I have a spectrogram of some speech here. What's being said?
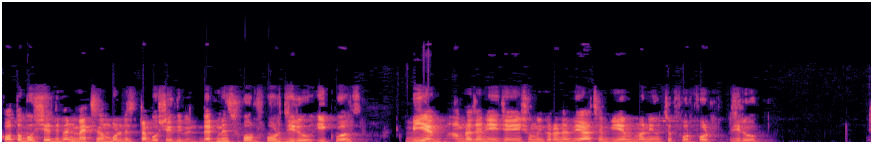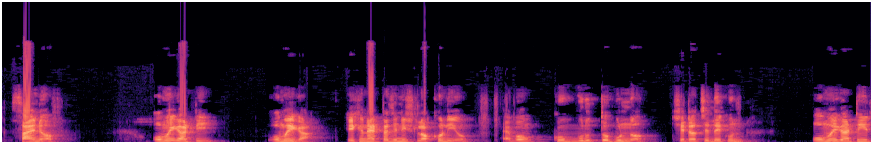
কত বসিয়ে দিবেন ম্যাক্সিমাম ভোল্টেজটা বসিয়ে দিবেন। That means four four zero equals VM আমরা জানি যে এই সমীকরণে দেওয়া আছে বিএম মানে হচ্ছে four four zero sine of omega t omega এখানে একটা জিনিস লক্ষণীয় এবং খুব গুরুত্বপূর্ণ, সেটা হচ্ছে দেখুন ওমেগাটির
